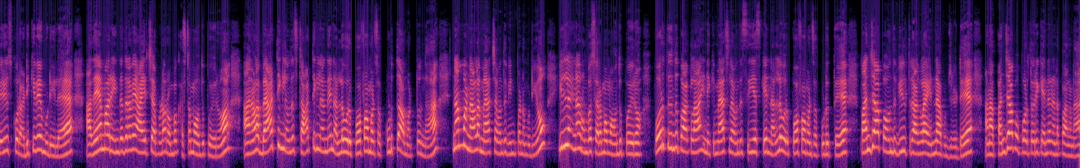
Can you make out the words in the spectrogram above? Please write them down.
பெரிய ஸ்கோர் அடிக்கவே முடியல. அதே மாதிரி இந்த தடவை ஆயிடுச்சு அப்படின்னா ரொம்ப கஷ்டமா வந்து போயிடும் அதனால பேட்டிங்ல வந்து ஸ்டார்டிங்ல இருந்தே நல்ல ஒரு பெர்ஃபார்மன்ஸை கொடுத்தா மட்டும்தான் நம்மனால மேட்சை வந்து வின் பண்ண முடியும். இல்லைன்னா ரொம்ப சிரமமா வந்து போயிடும் பொறுத்து இருந்து பார்க்கலாம். இன்னைக்கு மேட்ச்ல வந்து சிஎஸ்கே நல்ல ஒரு பெர்ஃபார்மன்ஸை கொடுத்து பஞ்சாப்பை வந்து வீழ்த்துறாங்களா என்ன அப்படின்னு சொல்லிட்டு ஆனா பஞ்சாப்பை பொறுத்த வரைக்கும் என்ன நினைப்பாங்கன்னா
